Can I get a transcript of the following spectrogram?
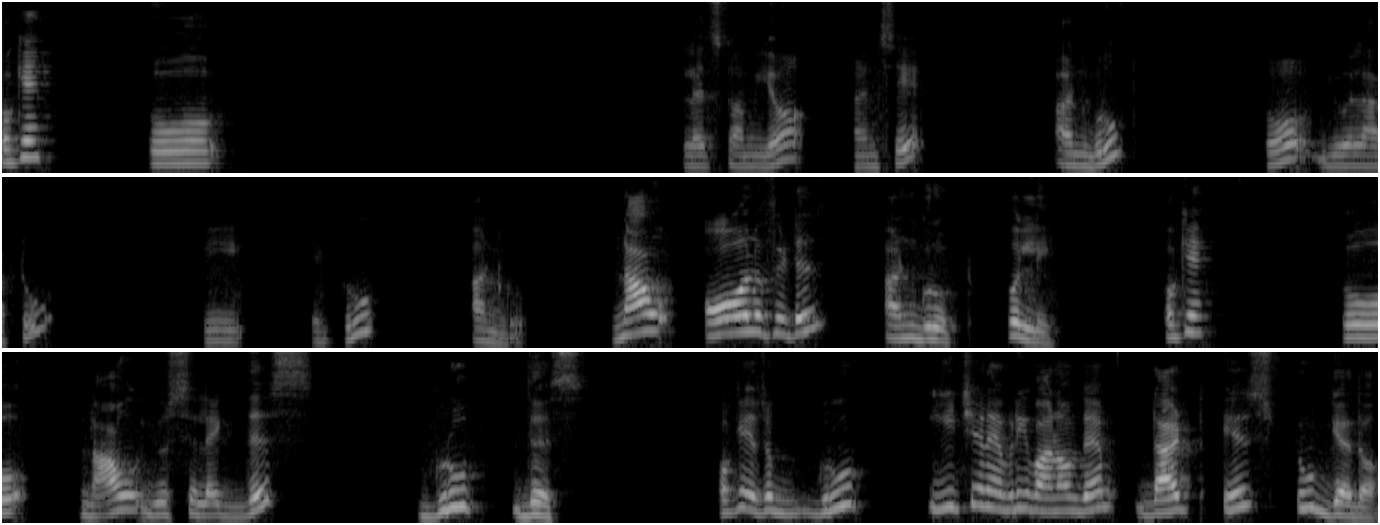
Okay? So let's come here and say ungroup. So you will have to be a group ungroup. Now all of it is ungrouped fully. Okay? So now you select this group this okay so group each and every one of them that is together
